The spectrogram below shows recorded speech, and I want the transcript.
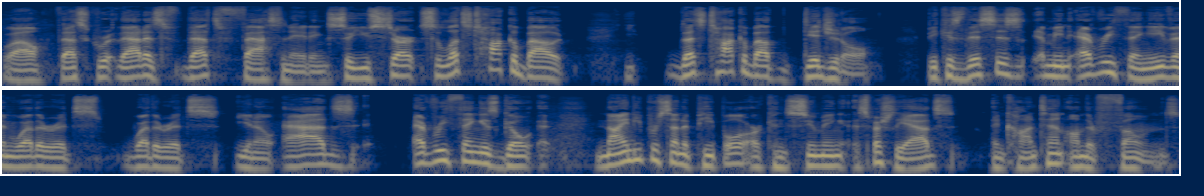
Wow, that's that is that's fascinating. So you start. So let's talk about let's talk about digital because this is. I mean, everything, even whether it's whether it's you know ads, everything is go. Ninety percent of people are consuming, especially ads and content, on their phones.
